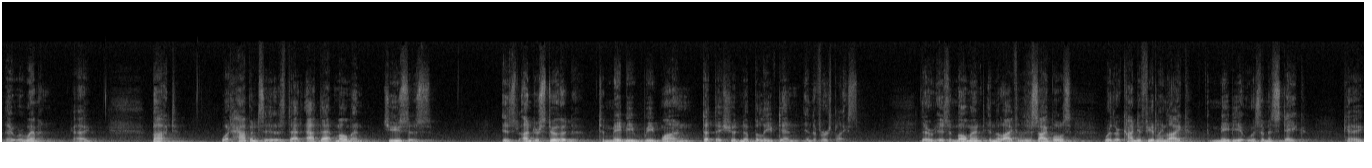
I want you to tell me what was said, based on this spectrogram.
They were women, okay? But what happens is that at that moment, Jesus is understood to maybe be one that they shouldn't have believed in in the first place. There is a moment in the life of the disciples where they're kind of feeling like maybe it was a mistake, okay?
